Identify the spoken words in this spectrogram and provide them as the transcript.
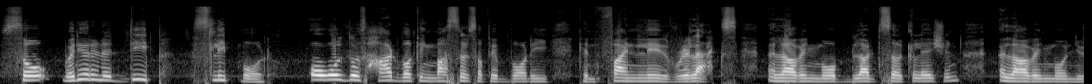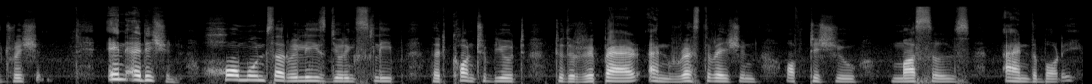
So, when you're in a deep sleep mode, all those hard working muscles of your body can finally relax, allowing more blood circulation, allowing more nutrition. In addition, hormones are released during sleep that contribute to the repair and restoration of tissue, muscles, and the body.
